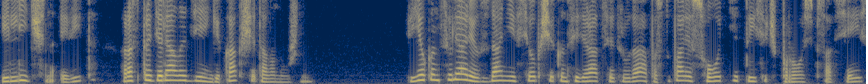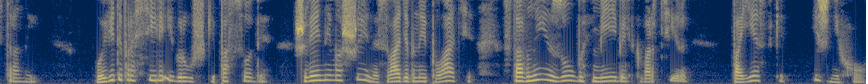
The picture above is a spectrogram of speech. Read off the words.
И лично Эвита распределяла деньги, как считала нужным. В ее канцелярию в здании Всеобщей конфедерации труда поступали сотни тысяч просьб со всей страны. У Эвиты просили игрушки, пособия, швейные машины, свадебные платья, вставные зубы, мебель, квартиры, поездки и женихов.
